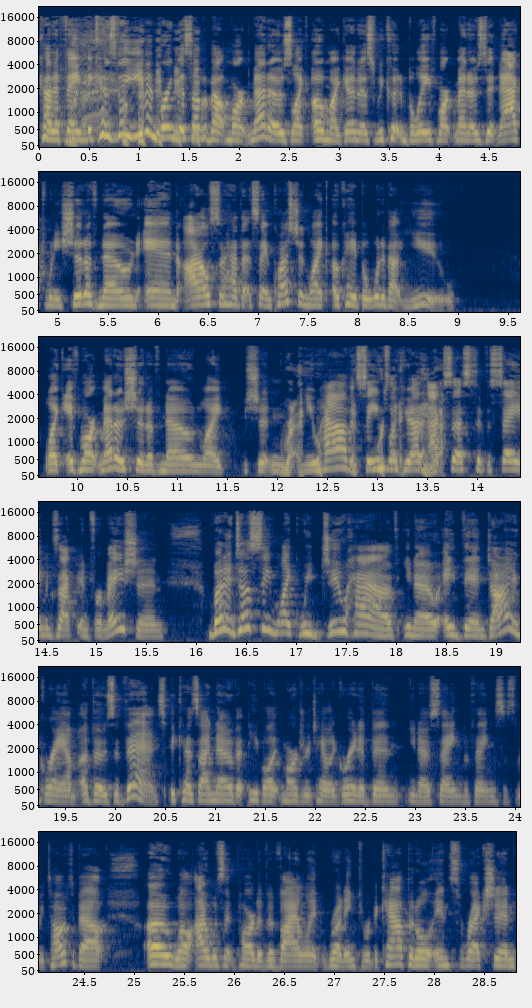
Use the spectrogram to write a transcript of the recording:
kind of thing because they even bring this up about Mark Meadows like oh my goodness we couldn't believe Mark Meadows didn't act when he should have known and I also have that same question like okay but what about you like if Mark Meadows should have known, like shouldn't right. you have? It seems right. like you had yeah. access to the same exact information. But it does seem like we do have, you know, a Venn diagram of those events because I know that people like Marjorie Taylor Greene have been, you know, saying the things as we talked about. Oh, well, I wasn't part of a violent running through the Capitol insurrection.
